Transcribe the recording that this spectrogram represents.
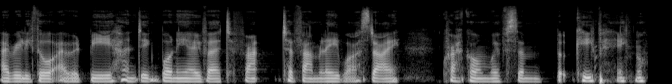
I really thought I would be handing Bonnie over to, fa- to family whilst I crack on with some bookkeeping or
